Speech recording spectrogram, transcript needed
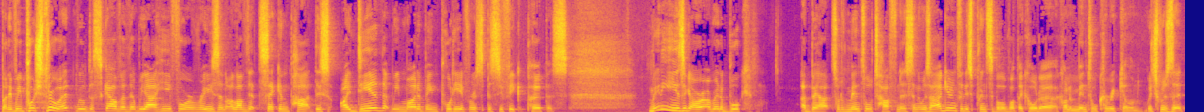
But if we push through it, we'll discover that we are here for a reason. I love that second part this idea that we might have been put here for a specific purpose. Many years ago, I read a book about sort of mental toughness, and it was arguing for this principle of what they called a, a kind of mental curriculum, which was that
